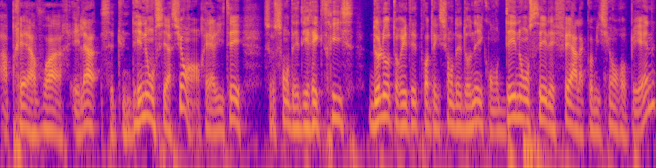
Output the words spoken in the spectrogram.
après avoir, et là c'est une dénonciation, en réalité ce sont des directrices de l'autorité de protection des données qui ont dénoncé les faits à la Commission européenne,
